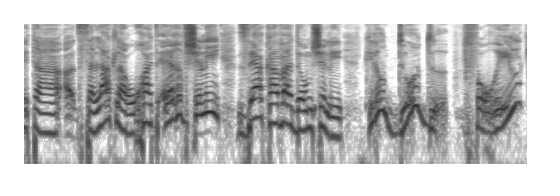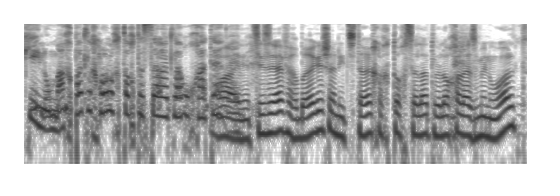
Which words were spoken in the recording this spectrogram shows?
את הסלט לארוחת ערב שלי, זה הקו האדום שלי. כאילו, דוד, for real? כאילו, מה אכפת לך לא לחתוך את הסלט לארוחת ערב? וואי, אצלי זה ההפך, ברגע שאני אצטרך לחתוך סלט ולא יכול להזמין וולט,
